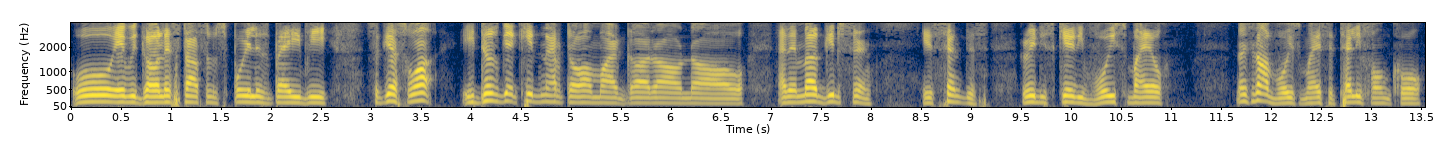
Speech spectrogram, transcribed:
Oh, here we go. Let's start some spoilers, baby. So guess what? He does get kidnapped. Oh my god. Oh no. And then Mel Gibson, he sent this really scary voicemail. No, it's not a voicemail. It's a telephone call.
